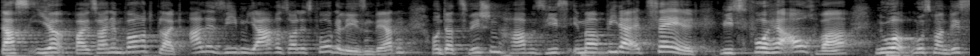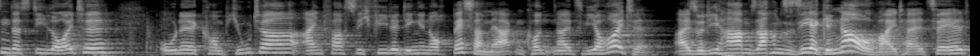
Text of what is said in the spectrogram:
dass ihr bei seinem Wort bleibt. Alle sieben Jahre soll es vorgelesen werden und dazwischen haben sie es immer wieder erzählt, wie es vorher auch war. Nur muss man wissen, dass die Leute ohne Computer einfach sich viele Dinge noch besser merken konnten als wir heute. Also die haben Sachen sehr genau weitererzählt,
